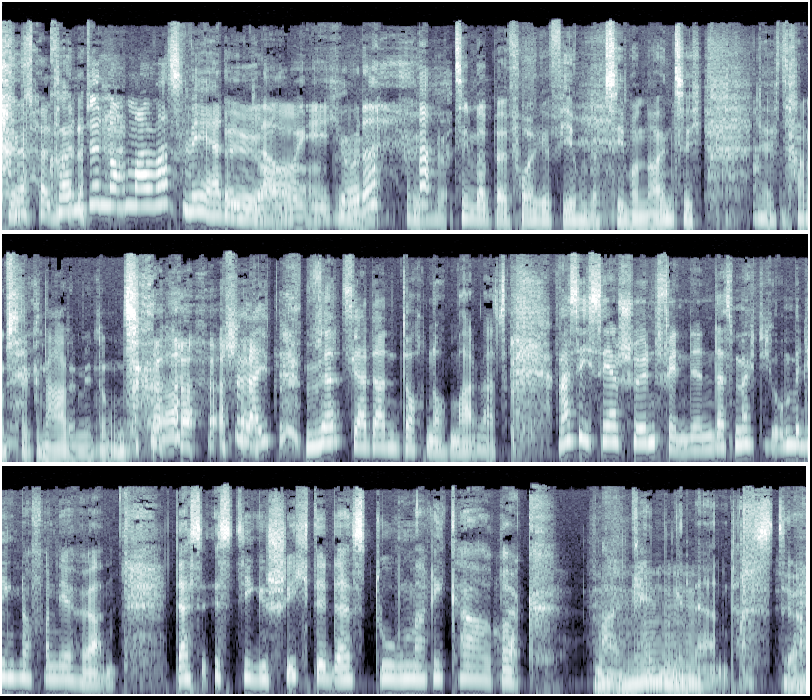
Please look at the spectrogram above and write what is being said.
Könnte noch mal was werden, glaube ich, oder? Ja. Jetzt sind wir bei Folge 497. Vielleicht haben sie ja Gnade mit uns. Vielleicht wird's ja dann doch noch mal was. Was ich sehr schön finde, und das möchte ich unbedingt noch von dir hören, das ist die Geschichte, dass du Marika Röck mal kennengelernt hast. Mhm. Ja.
